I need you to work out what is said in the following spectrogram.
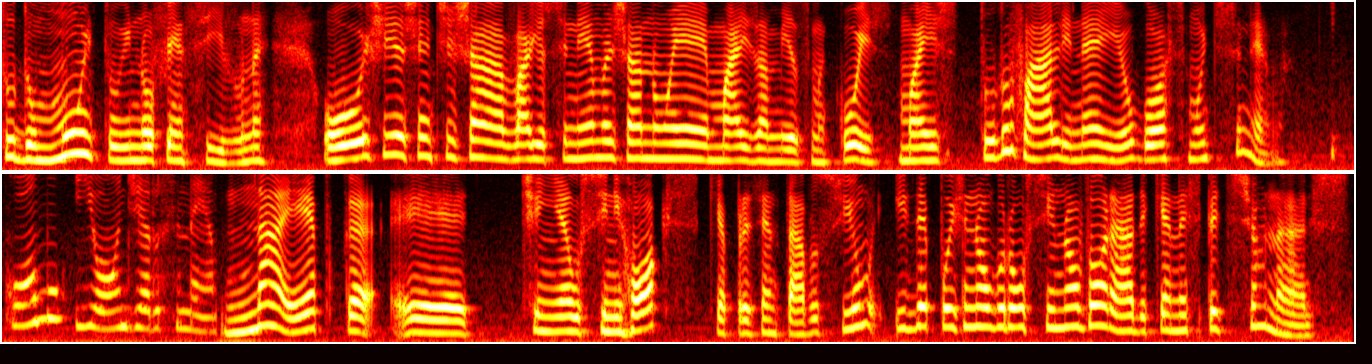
tudo muito inofensivo, né? Hoje a gente já vai ao cinema, já não é mais a mesma coisa, mas tudo vale, né? E eu gosto muito de cinema. Como e onde era o cinema? Na época, é, tinha o Cine Rocks, que apresentava os filmes, e depois inaugurou o Cine Alvorada, que é na Expedicionários.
